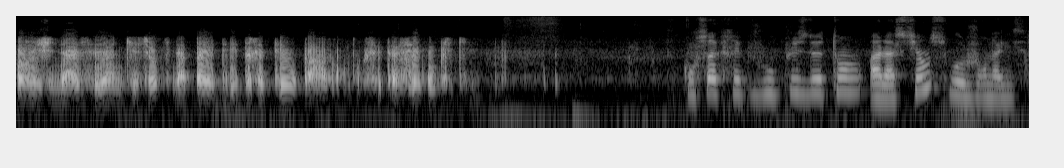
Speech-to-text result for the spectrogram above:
originale, c'est-à-dire une question qui n'a pas été traitée auparavant. Donc c'est assez compliqué. Consacrez-vous plus de temps à la science ou au journalisme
